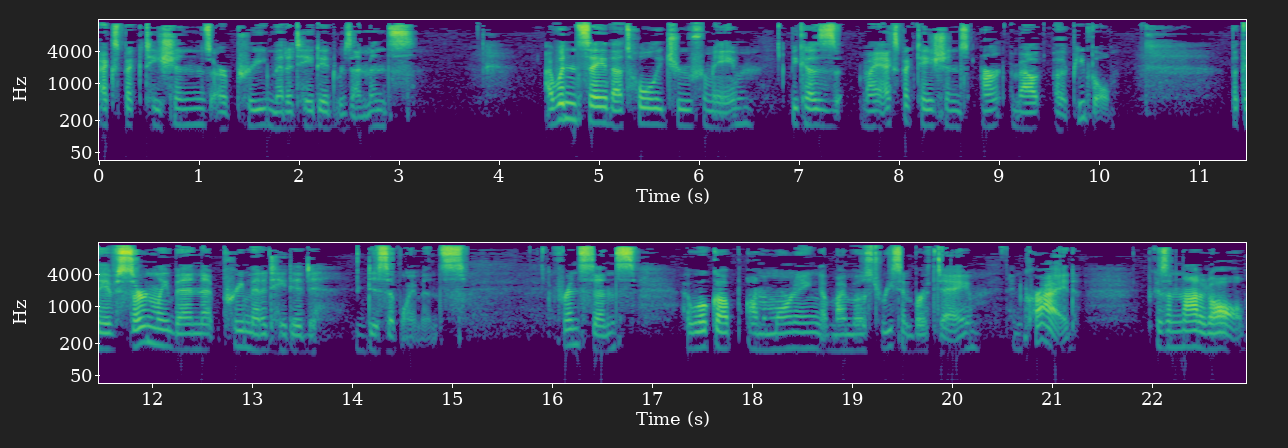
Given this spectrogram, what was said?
expectations are premeditated resentments? I wouldn't say that's wholly true for me, because my expectations aren't about other people, but they have certainly been premeditated disappointments. For instance, I woke up on the morning of my most recent birthday and cried because I'm not at all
